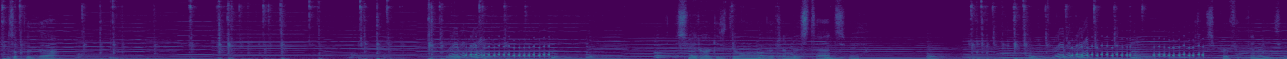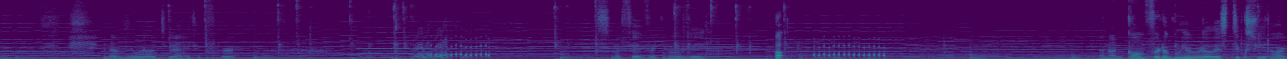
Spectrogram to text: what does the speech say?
What's up with that? Sweetheart is the only one that understands me. Perfect every way, I would do anything for her. It's my favorite movie. Oh! An uncomfortably realistic sweetheart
